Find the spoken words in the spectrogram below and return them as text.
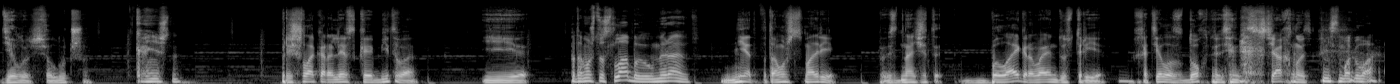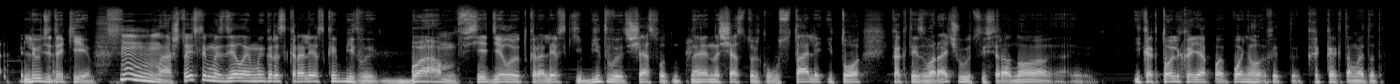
делают все лучше. Конечно. Пришла королевская битва, и Потому что слабые умирают. Нет, потому что смотри, значит, была игровая индустрия, хотела сдохнуть, счахнуть. Не смогла. Люди такие, «Хм, а что если мы сделаем игры с королевской битвой? Бам! Все делают королевские битвы. Сейчас вот, наверное, сейчас только устали, и то как-то изворачиваются, и все равно... э, И как только я по- понял, как, как там этот,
